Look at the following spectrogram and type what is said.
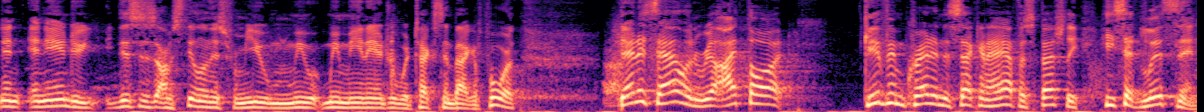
and, and Andrew, this is I'm stealing this from you. When we, we, me and Andrew were texting back and forth. Dennis Allen, real, I thought, give him credit in the second half, especially. He said, "Listen,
